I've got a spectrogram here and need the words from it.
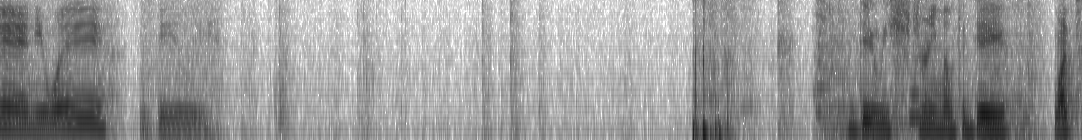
Anyway, the daily. Daily stream of the day. What?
